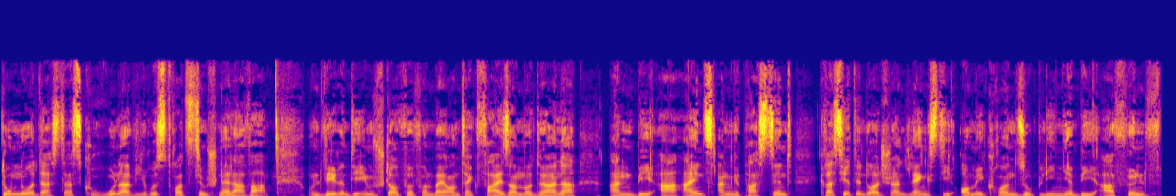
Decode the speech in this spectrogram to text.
Dumm nur, dass das Coronavirus trotzdem schneller war. Und während die Impfstoffe von BioNTech, Pfizer und Moderna an BA1 angepasst sind, grassiert in Deutschland längst die Omikron-Sublinie BA5.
